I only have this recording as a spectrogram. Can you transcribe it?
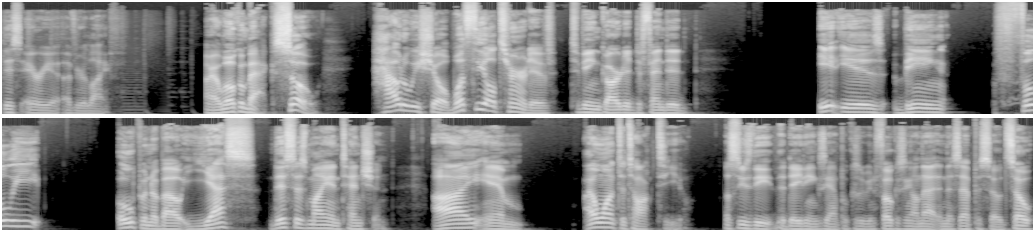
this area of your life. All right, welcome back. So, how do we show up? What's the alternative to being guarded, defended? It is being fully open about, yes, this is my intention. I am, I want to talk to you. Let's use the, the dating example because we've been focusing on that in this episode. So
